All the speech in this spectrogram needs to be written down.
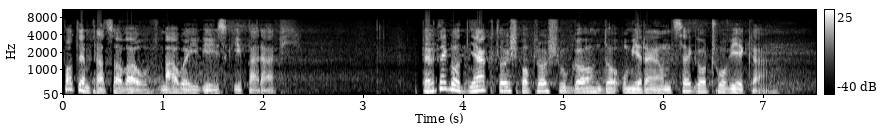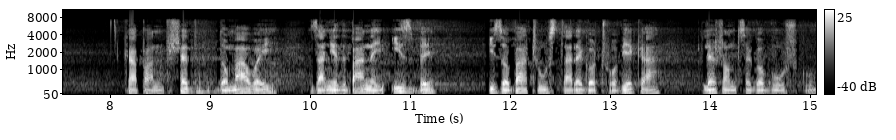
Potem pracował w małej wiejskiej parafii. Pewnego dnia ktoś poprosił go do umierającego człowieka. Kapłan wszedł do małej, zaniedbanej izby i zobaczył starego człowieka leżącego w łóżku.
